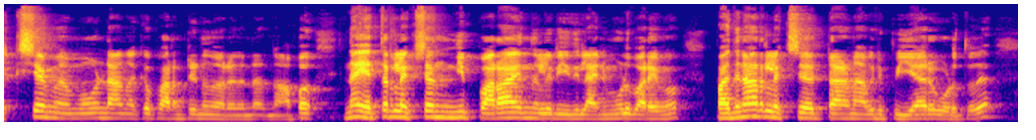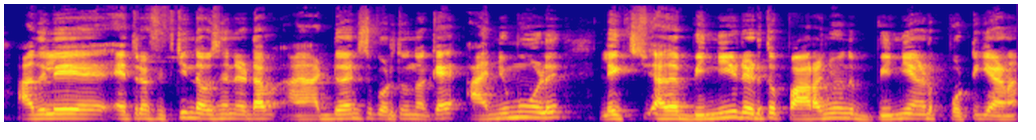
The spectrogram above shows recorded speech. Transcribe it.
ലക്ഷം എമൗണ്ട് ആണെന്നൊക്കെ പറഞ്ഞിട്ടുണ്ടെന്ന് പറയുന്നുണ്ടായിരുന്നു അപ്പോൾ എന്നാൽ എത്ര ലക്ഷം നീ പറ എന്നുള്ള രീതിയിൽ അനുമോൾ പറയുമ്പോൾ പതിനാറ് ലക്ഷം ഇട്ടാണ് അവർ പി ആർ കൊടുത്തത്. അതിൽ എത്ര ഫിഫ്റ്റീൻ തൗസൻഡ് ഇട്ട അഡ്വാൻസ് കൊടുത്തു എന്നൊക്കെ അനുമോൾ ലക്ഷ അത് ബിന്നിയുടെ അടുത്ത് പറഞ്ഞു എന്ന് ബിന്നി അങ്ങോട്ട് പൊട്ടിക്കുകയാണ്.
